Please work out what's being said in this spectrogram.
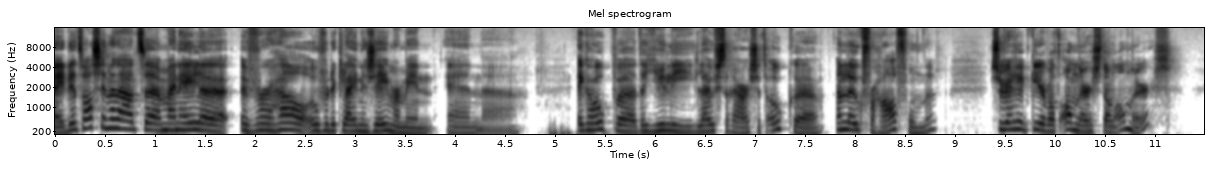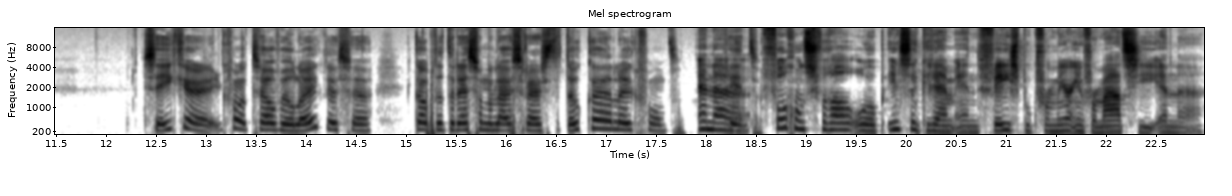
Nee, dit was inderdaad eh, mijn hele verhaal over de kleine zeemermin. En eh, ik hoop eh, dat jullie luisteraars het ook een leuk verhaal vonden. Ze weer een keer wat anders dan anders. Zeker, ik vond het zelf heel leuk. Dus ik hoop dat de rest van de luisteraars het ook leuk vond. En volg ons vooral op Instagram en Facebook voor meer informatie. En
